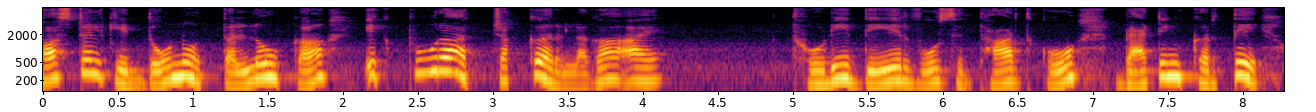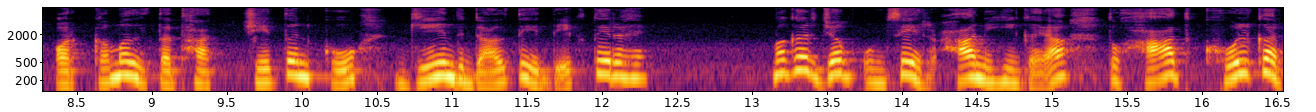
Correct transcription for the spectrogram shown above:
हॉस्टल के दोनों तल्लों का एक पूरा चक्कर लगा आए। थोड़ी देर वो सिद्धार्थ को बैटिंग करते और कमल तथा चेतन को गेंद डालते देखते रहे। मगर जब उनसे रहा नहीं गया तो हाथ खोलकर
